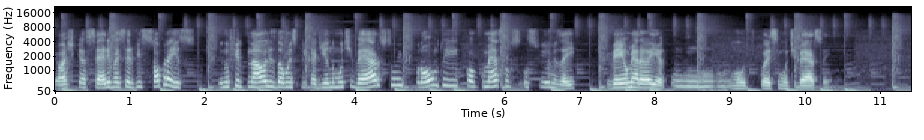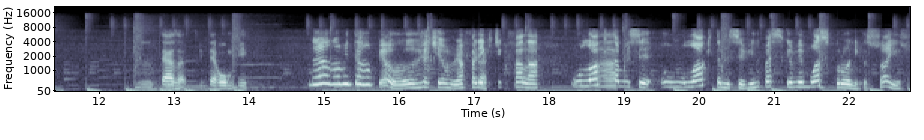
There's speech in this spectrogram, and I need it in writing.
Eu acho que a série vai servir só para isso. E no final eles dão uma explicadinha no multiverso e pronto, e começam os, os filmes aí. E vem Homem-Aranha com, com esse multiverso aí. Uhum. César, te interrompi. Não, não me interrompeu. Eu já, tinha, já falei que tinha que falar. O Loki, ah. tá, me, o Loki tá me servindo para escrever boas crônicas, só isso.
